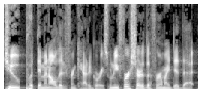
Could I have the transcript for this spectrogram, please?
to put them in all the different categories. When we first started the firm, I did that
